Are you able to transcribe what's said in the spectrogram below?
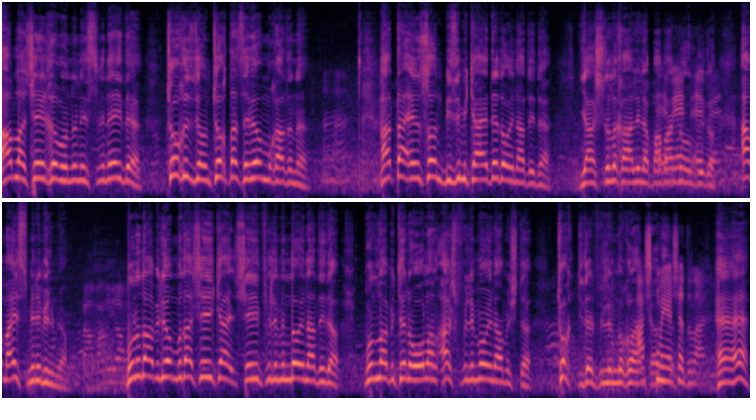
Abla şey bunun ismi neydi? Çok izliyorum, çok da seviyorum bu kadını. Hatta en son bizim hikayede de oynadıydı. Yaşlılık haliyle babaanne Evet, olduydu. evet. Ama ismini bilmiyorum. Bunu da biliyorum. Bu da şey hikaye, şey filminde oynadıydı. Bununla bir tane oğlan aşk filmi oynamıştı. Çok güzel filmdi kulağım Aşk mı yaşadılar? He he.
